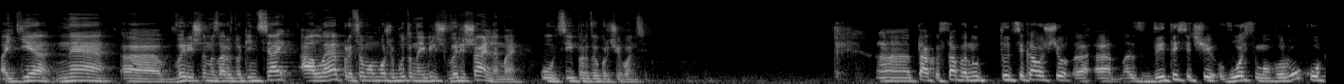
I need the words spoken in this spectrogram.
е, є не е, вирішеними зараз до кінця, але при цьому можуть бути найбільш вирішальними у цій передвиборчій гонці? Так, Остапе, ну тут цікаво, що е, е, з 2008 року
